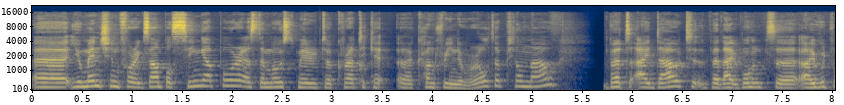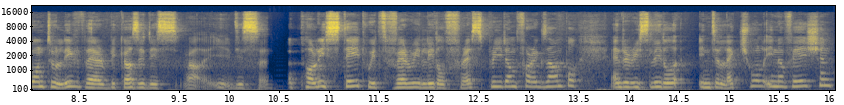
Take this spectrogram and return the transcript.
Uh, you mentioned, for example, Singapore as the most meritocratic uh, country in the world up till now, but I doubt that I want uh, I would want to live there because it is well it is a police state with very little press freedom, for example, and there is little intellectual innovation.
